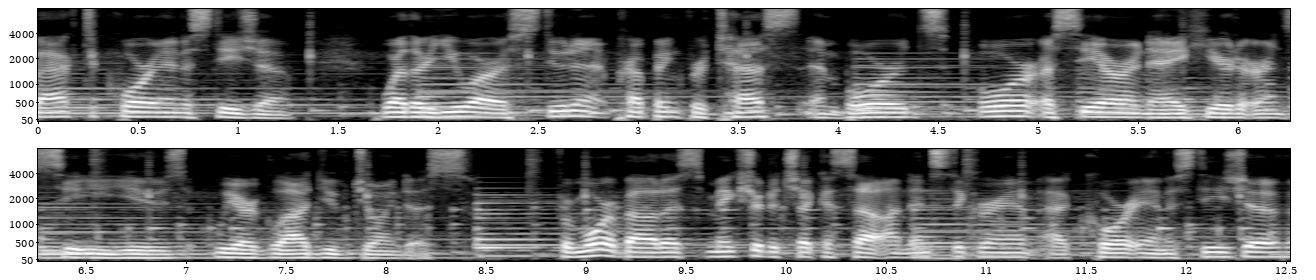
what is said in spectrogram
back to Core Anesthesia. Whether you are a student prepping for tests and boards or a CRNA here to earn CEUs, we are glad you've joined us. For more about us, make sure to check us out on Instagram at Core Anesthesia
